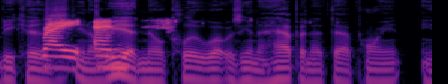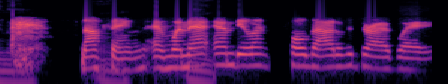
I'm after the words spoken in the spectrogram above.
because Right, you know and- we had no clue what was going to happen at that point. You know, Nothing. And when that ambulance pulled out of the driveway,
